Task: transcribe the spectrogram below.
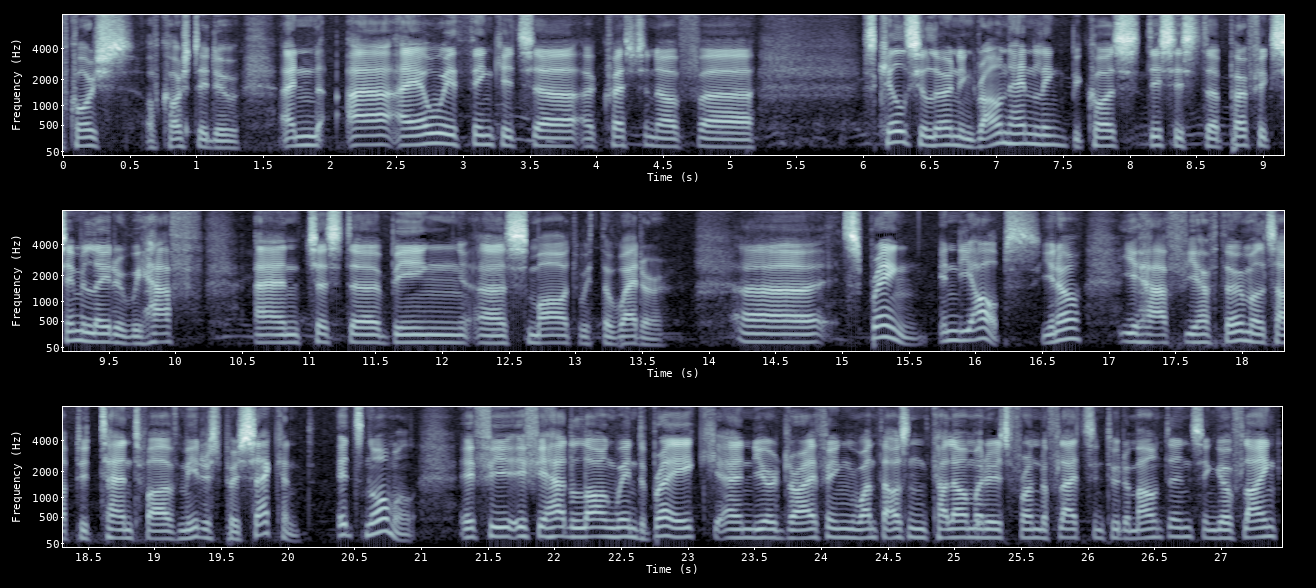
Of course, of course they do. And uh, I always think it's a question of uh, skills you learn in ground handling because this is the perfect simulator we have, and just uh, being uh, smart with the weather uh, spring in the Alps. You know, you have you have thermals up to 10, 12 meters per second. It's normal. If you if you had a long wind break and you're driving 1,000 kilometers from the flats into the mountains and go flying,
